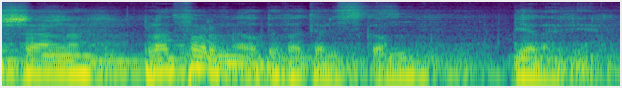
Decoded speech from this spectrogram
Zapraszam Platformę Obywatelską w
